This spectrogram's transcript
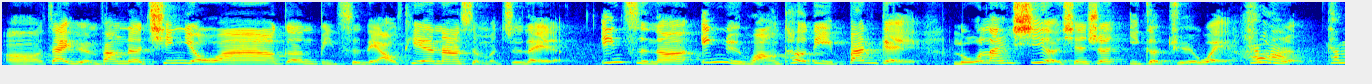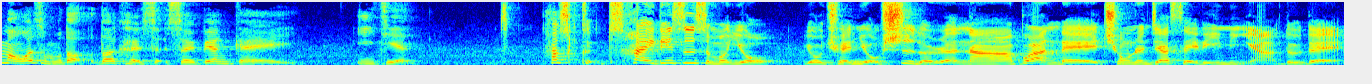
呃在远方的亲友啊，跟彼此聊天啊什么之类的。因此呢，英女皇特地颁给罗兰希尔先生一个爵位。后人他们为什么都都可以随随便给意见？他是他一定是什么有有权有势的人呐，不然嘞，穷人家谁理你呀，对不对？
